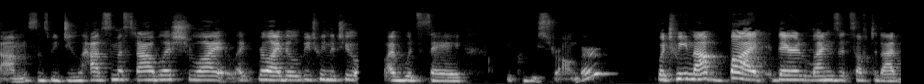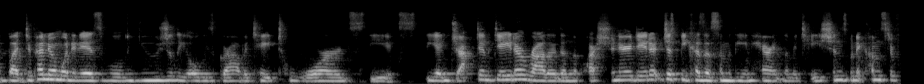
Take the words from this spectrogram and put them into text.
um, since we do have some established reli- like reliability between the two, I would say it could be stronger between that, but there lends itself to that. But depending on what it is, we'll usually always gravitate towards the the objective data rather than the questionnaire data, just because of some of the inherent limitations when it comes to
